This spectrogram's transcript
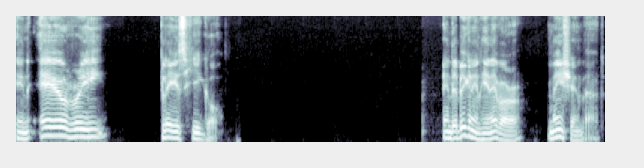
in every place he go. In the beginning he never mentioned that.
